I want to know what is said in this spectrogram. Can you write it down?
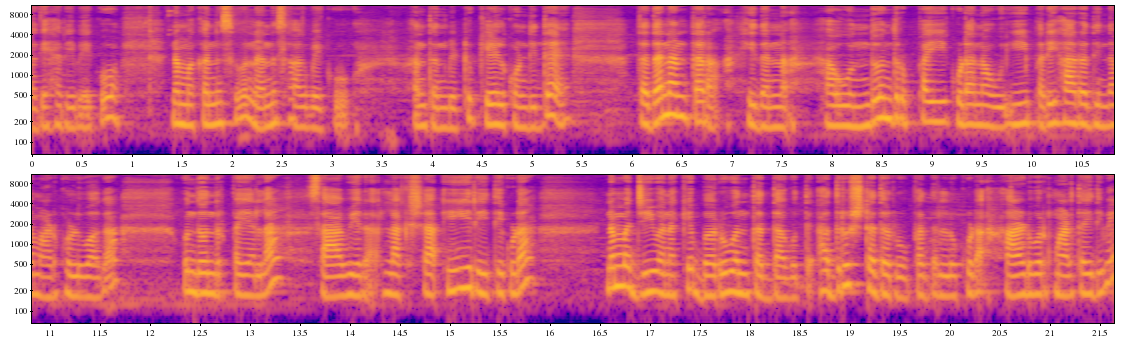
ಬಗೆಹರಿಬೇಕು, ನಮ್ಮ ಕನಸು ನನಸಾಗಬೇಕು ಅಂತಂದ್ಬಿಟ್ಟು ಕೇಳಿಕೊಂಡಿದ್ದೆ. ತದನಂತರ ಇದನ್ನು ಆ ಒಂದೊಂದು ರೂಪಾಯಿ ಕೂಡ ನಾವು ಈ ಪರಿಹಾರದಿಂದ ಮಾಡಿಕೊಳ್ಳುವಾಗ ಒಂದೊಂದು ರೂಪಾಯಿ ಅಲ್ಲ, ಸಾವಿರ, ಲಕ್ಷ ಈ ರೀತಿ ಕೂಡ ನಮ್ಮ ಜೀವನಕ್ಕೆ ಬರುವಂಥದ್ದಾಗುತ್ತೆ ಅದೃಷ್ಟದ ರೂಪದಲ್ಲೂ ಕೂಡ ಹಾರ್ಡ್ ವರ್ಕ್ ಮಾಡ್ತಾ ಇದ್ದೀವಿ,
